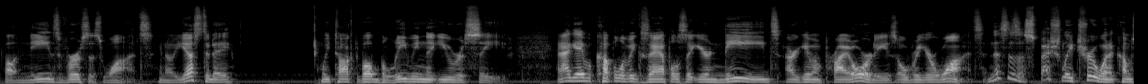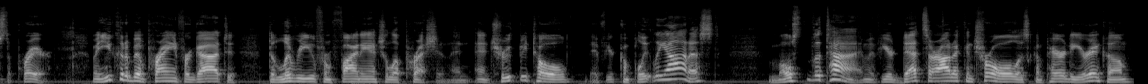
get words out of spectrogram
about needs versus wants. You know, yesterday we talked about believing that you receive. And I gave a couple of examples that your needs are given priorities over your wants. And this is especially true when it comes to prayer. I mean, you could have been praying for God to deliver you from financial oppression. And, and truth be told, if you're completely honest, most of the time, if your debts are out of control as compared to your income,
